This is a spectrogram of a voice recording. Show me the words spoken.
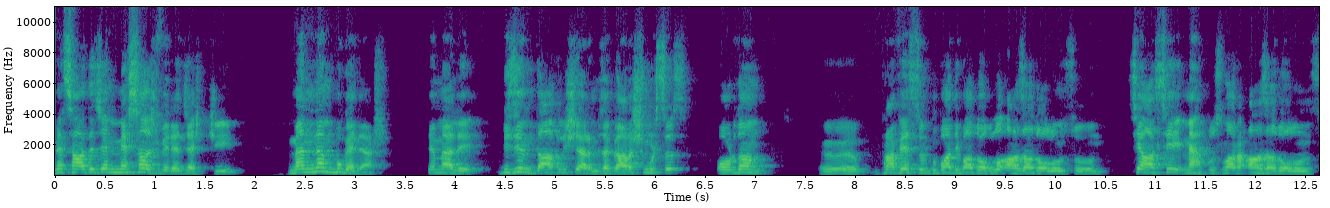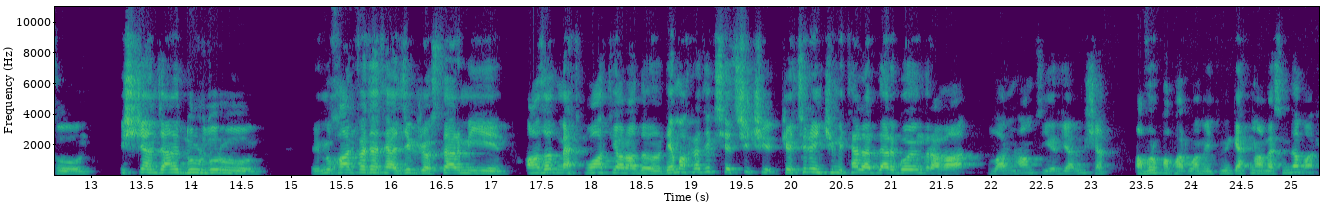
və sadəcə mesaj verəcək ki, məndən bu qədər. Deməli, bizim daxili işlərimizə qarışmırsınız. Oradan e, professor Qubad İbadoğlu azad olunsun, siyasi məhbuslar azad olunsun, işgəncəni durdurun, E, müxalifətə təzyiq göstərməyin, azad mətbuat yaradın, demokratik seçki keçirin kimi tələbləri qoyun qırağa. Bunların hamısı yer gəlmişən Avropa Parlamentinin qətnaməsində var.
